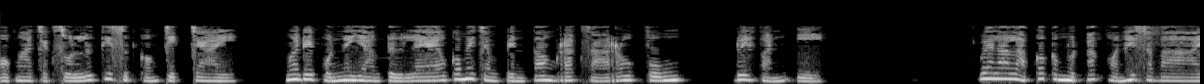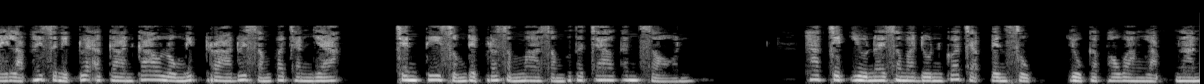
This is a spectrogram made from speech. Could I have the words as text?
ออกมาจากส่วนลึกที่สุดของจิตใจ เมื่อได้ผลในยามตื่นแล้วก็ไม่จำเป็นต้องรักษาโรคฟุ้ง ด้วยฝันอีก เวลาหลับก็กำหนดพักผ่อนให้สบาย หลับให้สนิทด้วยอาการก้าวลงนิทราด้วยสัมปชัญญะ เช่นที่สมเด็จพระสัมมาสัมพุทธเจ้าท่านสอน หากจิตอยู่ในสมดุลก็จะเป็นสุขอยู่กับผวังหลับนั้น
